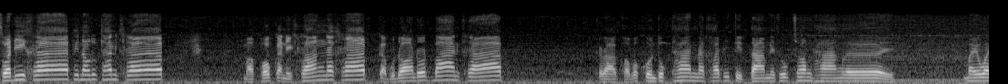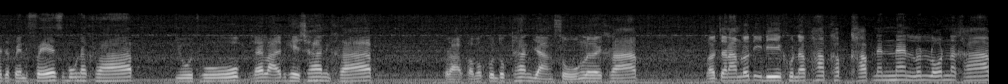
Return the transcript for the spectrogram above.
สวัสดีครับ พี่น้องทุกท่านครับ มาพบกันอีกครั้งนะครับ กับอุดรรถบ้านครับกราบขอบพระคุณทุกท่านนะครับ ที่ติดตามในทุกช่องทางเลย ไม่ว่าจะเป็น Facebook นะครับ YouTube และหลายแอปพลิเคชันครับกราบขอบพระคุณทุกท่านอย่างสูงเลยครับ เราจะนำรถดีๆ คุณภาพครับๆแน่นๆ ล้นๆนะครับ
